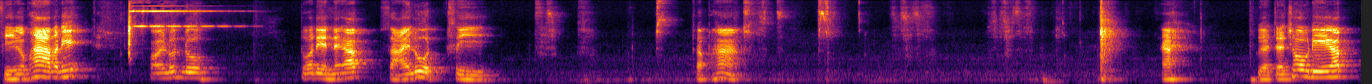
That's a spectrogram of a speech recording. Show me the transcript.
สี่กับห้าวันนี้คอยลุ้นดู ตัวเด่นนะครับ สายรูดสี่กับห้านะเผื่อจะโชคดีครับ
